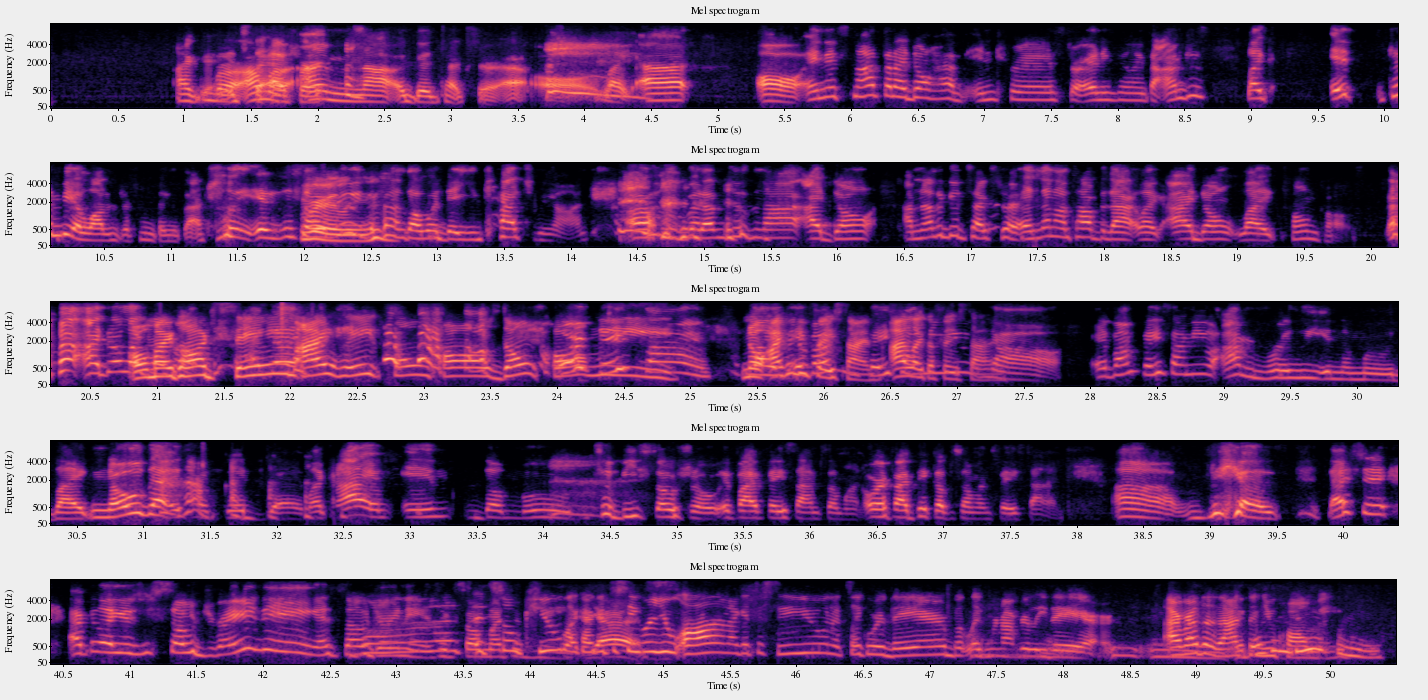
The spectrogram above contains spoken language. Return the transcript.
I, Bro, I'm, a, I'm not a good texter at all. Like at all. And it's not that I don't have interest or anything like that. I'm just like it can be a lot of different things actually. It, so really? really depends on what day you catch me on. Um, but I'm just not. I don't. I'm not a good texter. And then on top of that, like I don't like phone calls. I don't like. Oh my god, calls. same. I, hate phone calls. Don't call me. FaceTime. No, like, I can do FaceTime. I, I like a FaceTime. No, if I'm FaceTime you, I'm really in the mood. Like, know that it's a good day. Like, I am in the mood to be social if I FaceTime someone or if I pick up someone's FaceTime. Um, because that shit, I feel like it's just so draining. It's so what? draining. It takes so it's much. so cute. Me. Like, I yes. get to see where you are and I get to see you, and it's like we're there, but like we're not really there. Mm-hmm. I'd rather that it than you call me. me.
